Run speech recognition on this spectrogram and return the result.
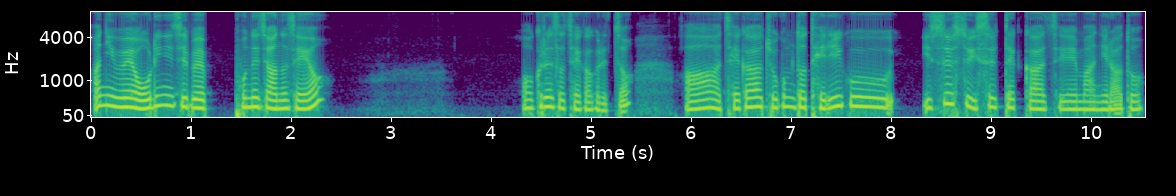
아니, 왜 어린이집에 보내지 않으세요? 어, 그래서 제가 그랬죠. 아, 제가 조금 더 데리고 있을 수 있을 때까지만이라도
